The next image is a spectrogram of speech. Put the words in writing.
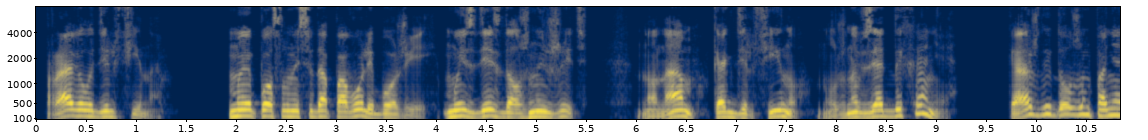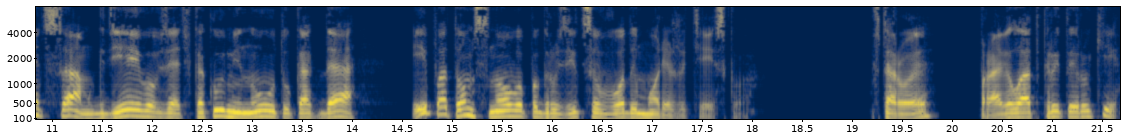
— правило дельфина. Мы посланы сюда по воле Божьей, мы здесь должны жить. Но нам, как дельфину, нужно взять дыхание. Каждый должен понять сам, где его взять, в какую минуту, когда, и потом снова погрузиться в воды моря житейского. Второе — правило открытой руки.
